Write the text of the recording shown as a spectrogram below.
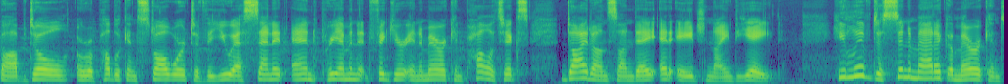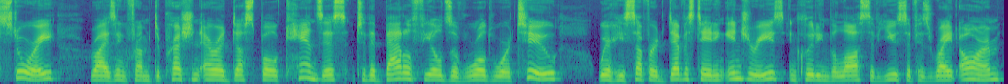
Bob Dole, a Republican stalwart of the U.S. Senate and preeminent figure in American politics, died on Sunday at age 98. He lived a cinematic American story, rising from Depression era Dust Bowl, Kansas, to the battlefields of World War II, where he suffered devastating injuries, including the loss of use of his right arm,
